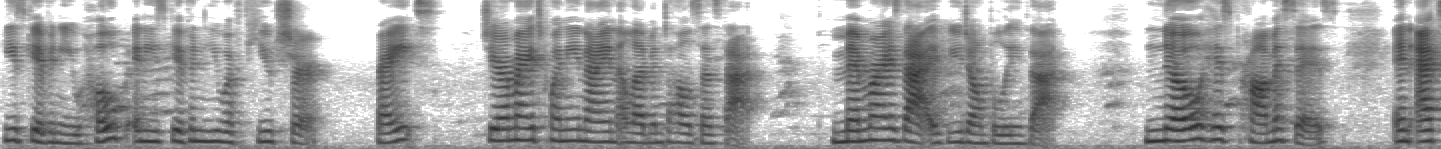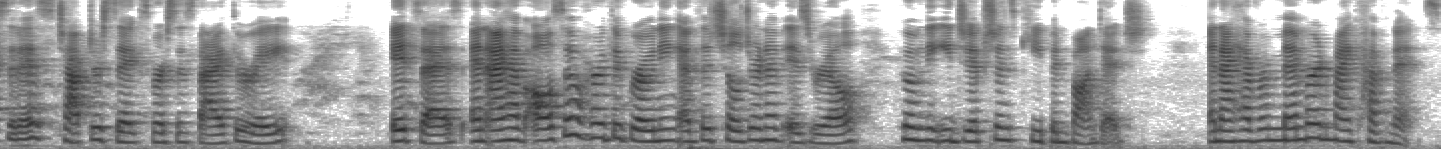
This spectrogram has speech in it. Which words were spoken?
He's given you hope and he's given you a future, right? Jeremiah 29 11 tells us that. Memorize that if you don't believe that. Know his promises. In Exodus chapter 6, verses 5 through 8, it says, And I have also heard the groaning of the children of Israel, whom the Egyptians keep in bondage. And I have remembered my covenant.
